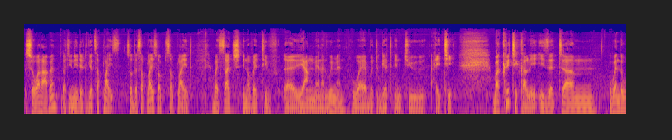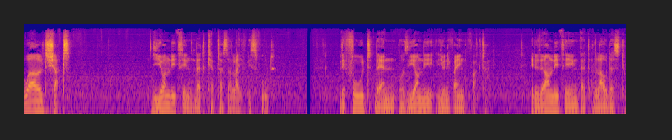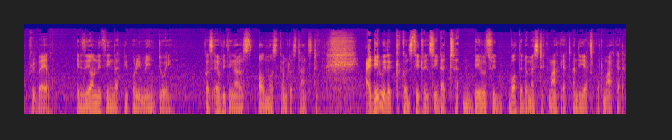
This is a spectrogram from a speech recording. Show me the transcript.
So what happened? That you needed to get supplies. So the supplies were supplied by such innovative uh, young men and women who were able to get into IT. But critically, is that um, when the world shut, the only thing that kept us alive is food. The food then was the only unifying factor. It is the only thing that allowed us to prevail. It is the only thing that people remain doing because everything else almost come to a standstill. I deal with a constituency that deals with both the domestic market and the export market.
